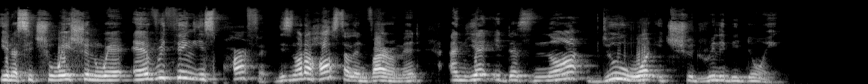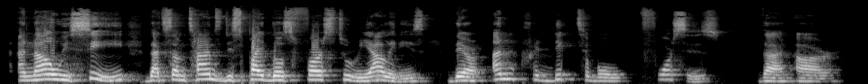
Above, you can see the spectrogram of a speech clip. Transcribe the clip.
in a situation where everything is perfect. This is not a hostile environment, and yet it does not do what it should really be doing. And now we see that sometimes, despite those first two realities, there are unpredictable forces that are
